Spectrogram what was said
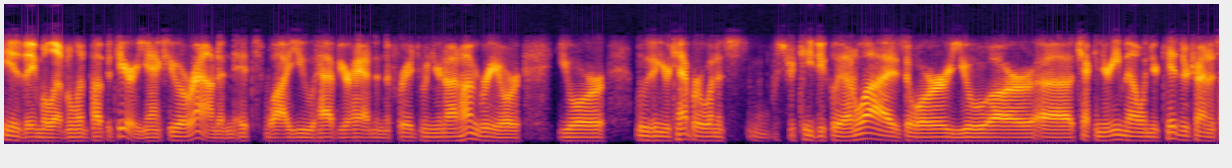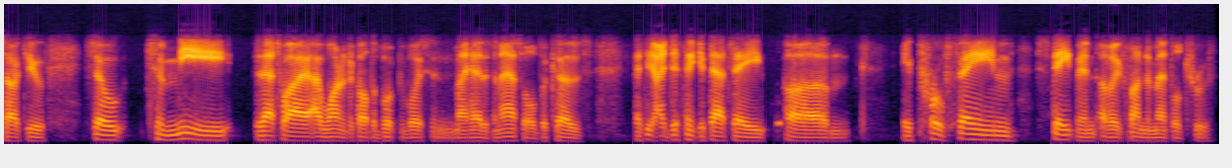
is a malevolent puppeteer. Yanks you around, and it's why you have your hand in the fridge when you're not hungry, or you're losing your temper when it's strategically unwise, or you are uh, checking your email when your kids are trying to talk to you. So, to me, that's why I wanted to call the book "The Voice in My Head is an Asshole" because I think I just think that that's a um, a profane statement of a fundamental truth.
